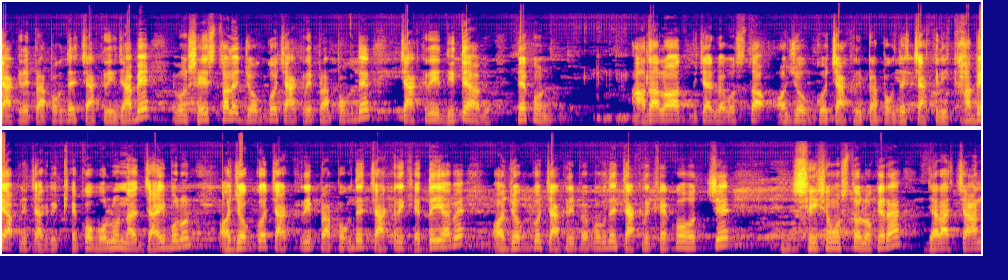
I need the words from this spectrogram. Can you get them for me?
চাকরি প্রাপকদের চাকরি যাবে এবং সেই স্থলে যোগ্য চাকরি প্রাপকদের চাকরি দিতে হবে। দেখুন, আদালত, বিচার ব্যবস্থা অযোগ্য চাকরি প্রাপকদের চাকরি খাবে, আপনি চাকরি খেকো বলুন আর যাই বলুন, অযোগ্য চাকরি প্রাপকদের চাকরি খেতেই হবে, অযোগ্য চাকরি প্রাপকদের চাকরি খেকো হচ্ছে সেই সমস্ত লোকেরা যারা চান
